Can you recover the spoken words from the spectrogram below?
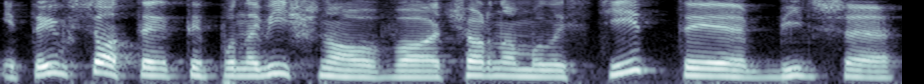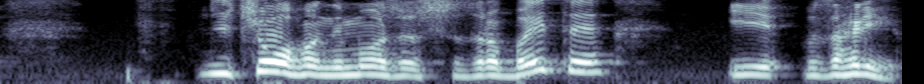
і ти все, ти, типу, навічно в чорному листі, ти більше нічого не можеш зробити, і взагалі.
